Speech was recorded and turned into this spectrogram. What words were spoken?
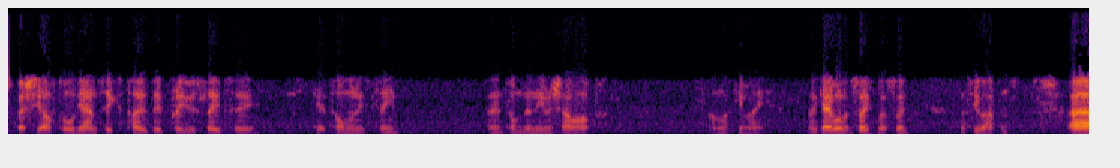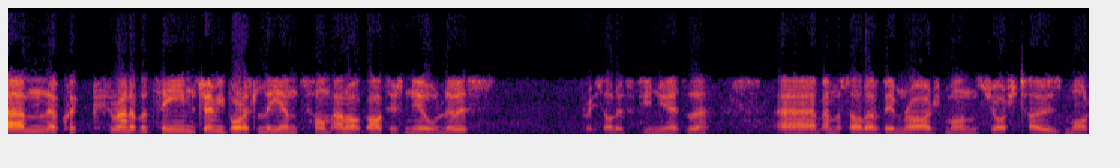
Especially after all the antics Toes did previously to get Tom on his team. And Tom didn't even show up. Unlucky, mate. Okay, well, let's see. Let's see. Let's see what happens. Um, a quick roundup of the teams. Jamie Boris, Liam, Tom, Alok, Atish, Neil, Lewis. Pretty solid. A few new heads there. Um, and Masala, Vim, Raj, Mons, Josh, Toes, Mosh,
